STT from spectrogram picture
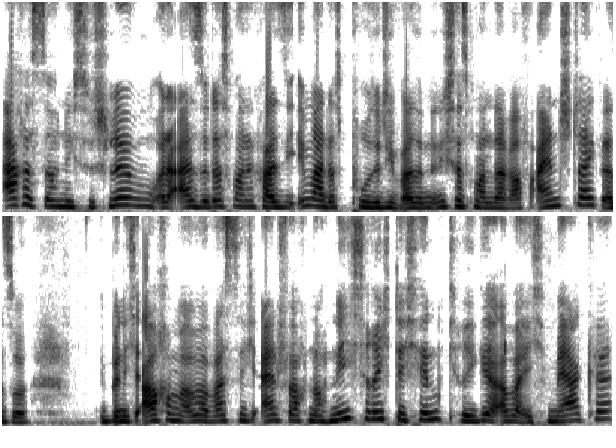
ach, ist doch nicht so schlimm. Oder also, dass man quasi immer das Positive, also nicht, dass man darauf einsteigt. Also bin ich auch immer, aber was ich einfach noch nicht richtig hinkriege, aber ich merke,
